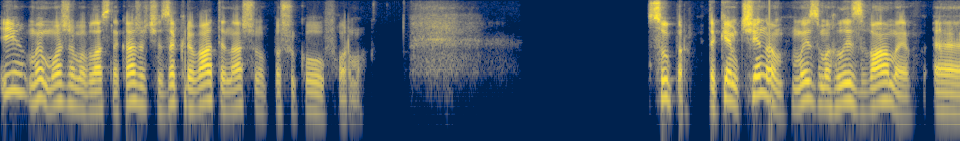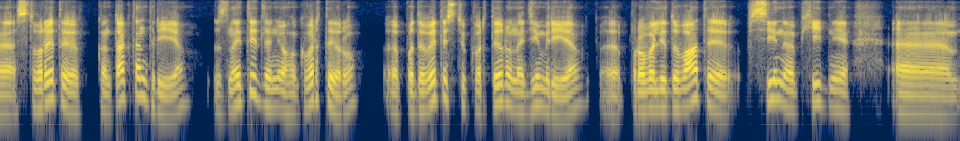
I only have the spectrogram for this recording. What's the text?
і ми можемо, власне кажучи, закривати нашу пошукову форму. Супер. Таким чином, ми змогли з вами е, створити контакт Андрія, знайти для нього квартиру, е, подивитись цю квартиру на Дім Мрія, е, провалідувати всі необхідні е,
